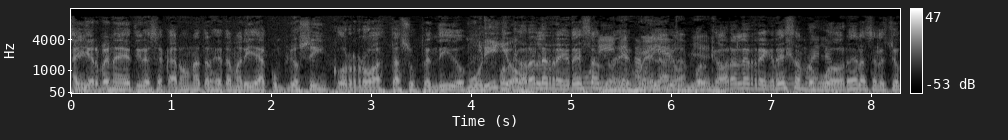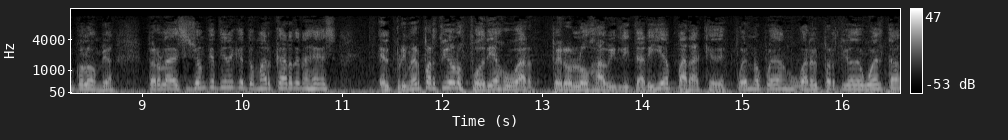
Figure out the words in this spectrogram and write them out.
Ayer Benedetti le sacaron una tarjeta amarilla, cumplió cinco, Roa está suspendido. Murillo. Porque ahora le regresan, Murillo Murillo, porque ahora le regresan los jugadores de la selección Colombia. Pero la decisión que tiene que tomar Cárdenas es, el primer partido los podría jugar, pero los habilitaría para que después no puedan jugar el partido de vuelta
